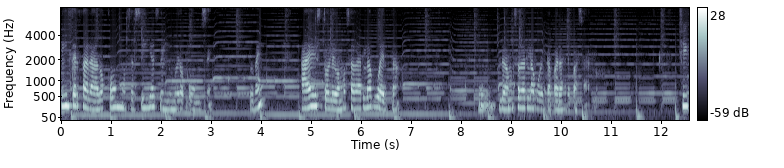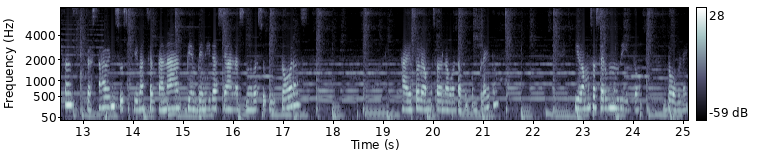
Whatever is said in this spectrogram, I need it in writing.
intercalado con mozasillas del número 11 A esto le vamos a dar la vuelta. le vamos a dar la vuelta para repasarlo. Chicas, ya saben, suscríbanse al canal. Bienvenidas sean las nuevas suscriptoras. A esto le vamos a dar la vuelta por completo. Y vamos a hacer un nudito doble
